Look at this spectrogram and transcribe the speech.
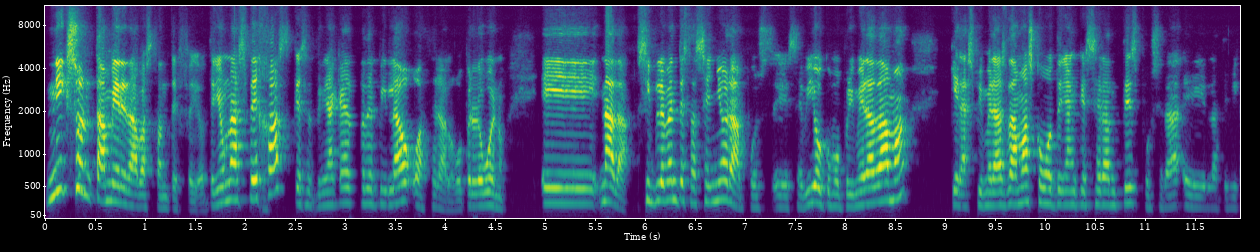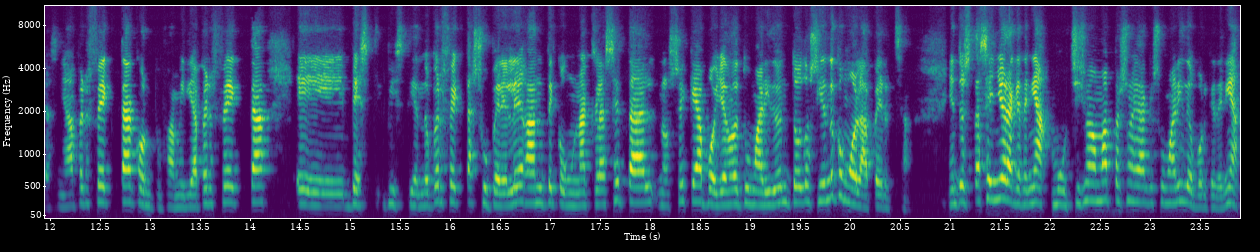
Nixon también era bastante feo. Tenía unas cejas que se tenía que haber depilado o hacer algo. Pero bueno, eh, nada, simplemente esta señora pues eh, se vio como primera dama, que las primeras damas, como tenían que ser antes, pues era eh, la típica señora perfecta, con tu familia perfecta, eh, vistiendo perfecta, súper elegante, con una clase tal, no sé qué, apoyando a tu marido en todo, siendo como la percha. Entonces esta señora que tenía muchísima más personalidad que su marido, porque tenía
